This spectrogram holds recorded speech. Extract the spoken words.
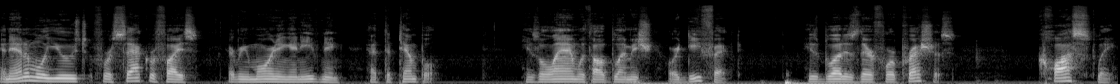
an animal used for sacrifice every morning and evening at the temple. He is a lamb without blemish or defect. His blood is therefore precious, costly.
